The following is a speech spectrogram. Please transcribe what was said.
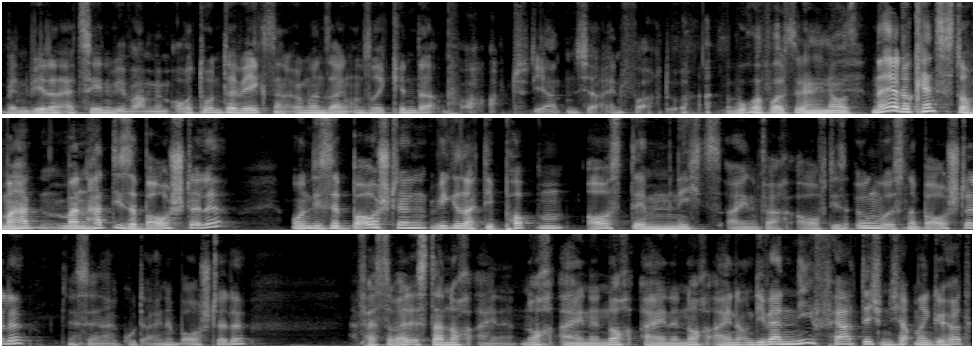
Wenn wir dann erzählen, wir waren mit dem Auto unterwegs, dann irgendwann sagen unsere Kinder, boah, die hatten es ja einfach, du. Worauf wolltest du denn hinaus? Naja, du kennst es doch. Man hat, man hat diese Baustelle und diese Baustellen, wie gesagt, die poppen aus dem Nichts einfach auf. Die, irgendwo ist eine Baustelle. Das ist ja na gut eine Baustelle. Weiter, ist da noch eine, noch eine, noch eine, noch eine. Und die werden nie fertig. Und ich habe mal gehört,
